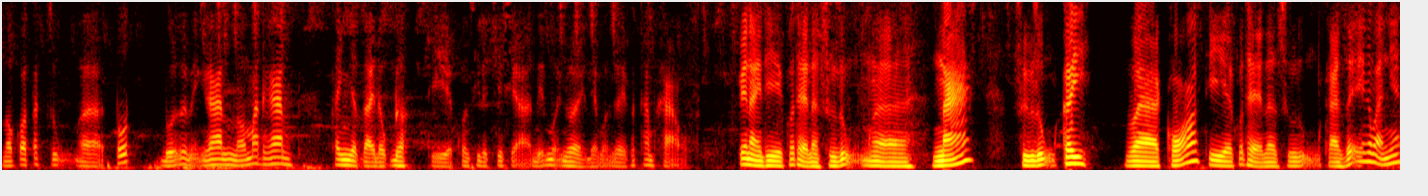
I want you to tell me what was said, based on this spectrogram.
Nó có tác dụng uh, tốt đối với bệnh gan nó mát gan thanh nhiệt giải độc được thì quân xin được chia sẻ đến mọi người để mọi người có tham khảo. Cái này thì có thể là sử dụng uh, ná sử dụng cây và có thì có thể là sử dụng cả rễ các bạn nhé.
